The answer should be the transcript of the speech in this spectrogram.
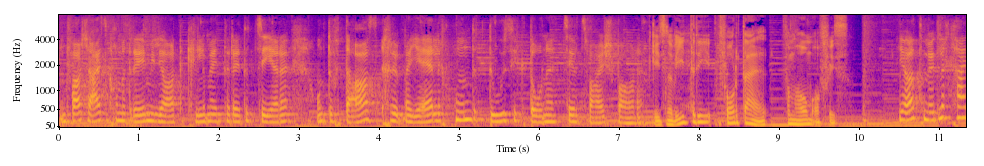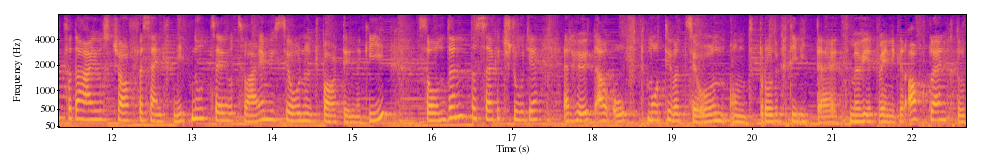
um fast 1,3 Milliarden Kilometer reduzieren und durch das könnte man jährlich 100.000 Tonnen CO2 sparen. Gibt es noch weitere Vorteile vom Homeoffice? Ja, die Möglichkeit von daheim aus zu arbeiten senkt nicht nur CO2-Emissionen und spart Energie, sondern, das sagen die Studien, erhöht auch oft Motivation und Produktivität. Man wird weniger abgelenkt durch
